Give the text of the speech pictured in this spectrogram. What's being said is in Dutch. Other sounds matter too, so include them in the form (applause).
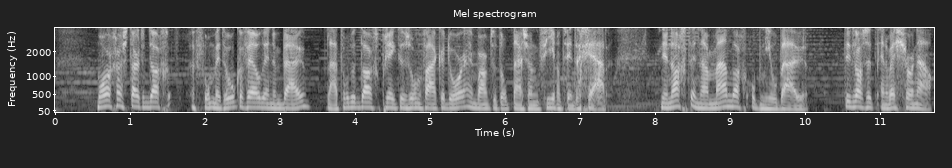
Morgen start de dag met wolkenvelden en een bui. Later op de dag breekt de zon vaker door en warmt het op naar zo'n 24 graden. In de nacht en naar maandag opnieuw buien. Dit was het NOS Journaal.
